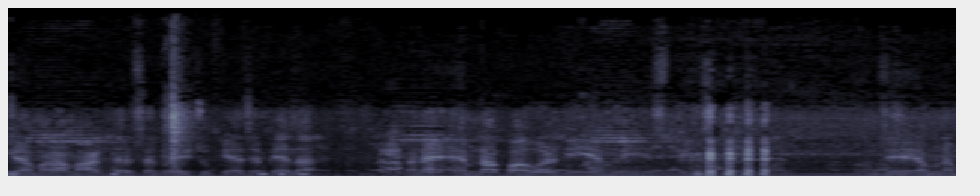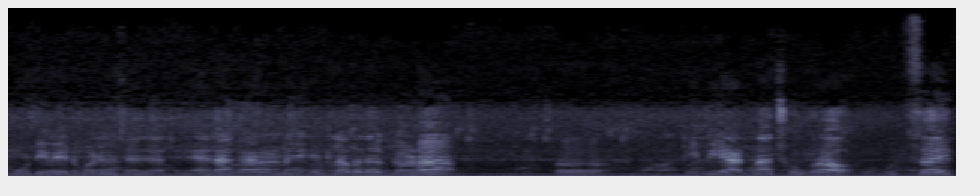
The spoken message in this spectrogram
જે અમારા માર્ગદર્શક રહી ચૂક્યા છે પહેલા અને એમના પાવરથી એમની સ્પીચથી જે અમને મોટિવેટ મળ્યું છે એના કારણે એટલા બધા ઘણા ટીપી આર્ટના છોકરાઓ ઉત્સાહિત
